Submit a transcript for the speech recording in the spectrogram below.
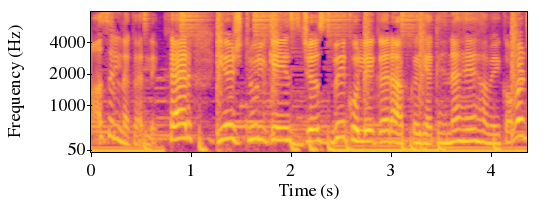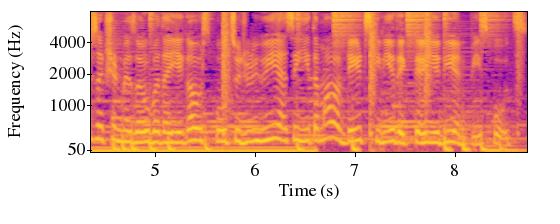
हासिल न कर ले। खैर, यश ढुल के इस जज्बे को लेकर आपका क्या कहना है? हमें कमेंट सेक्शन में ज़रूर बताइएगा। और स्पोर्ट्स से जुड़ी हुई ऐसे ही तमाम अपडेट्स के लिए देखते रहिए डीएनपी स्पोर्ट्स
